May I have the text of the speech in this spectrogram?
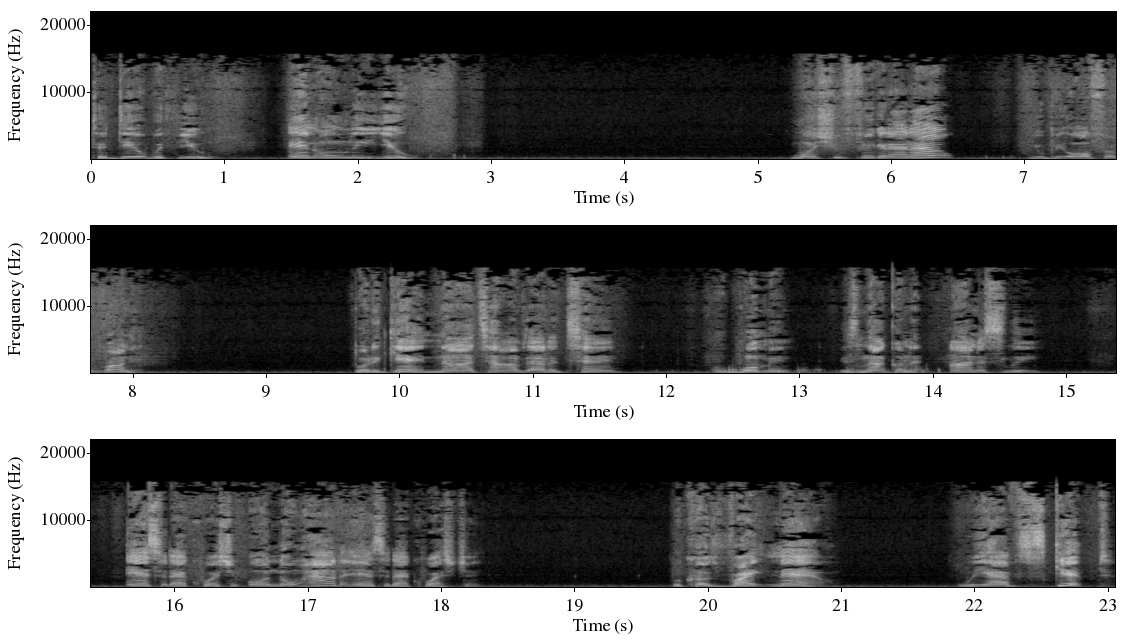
to deal with you? And only you. Once you figure that out, you'll be off and running. But again, nine times out of ten, a woman is not going to honestly answer that question or know how to answer that question. Because right now, we have skipped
